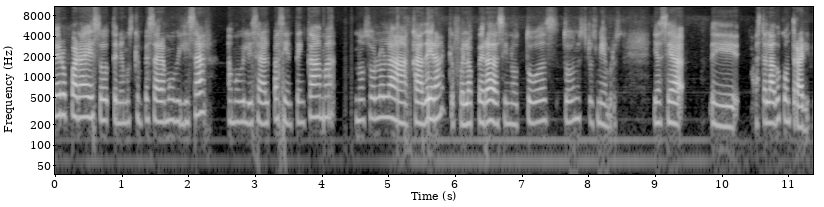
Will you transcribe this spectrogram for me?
Pero para eso tenemos que empezar a movilizar, a movilizar al paciente en cama, no solo la cadera, que fue la operada, sino todos, todos nuestros miembros, ya sea eh, hasta el lado contrario.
